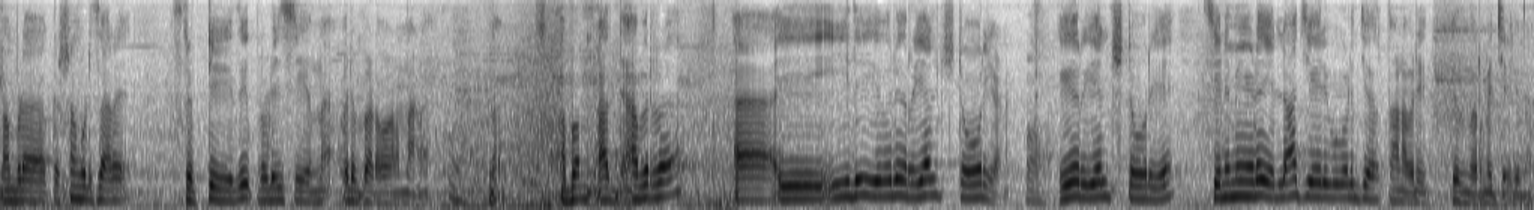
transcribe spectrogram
നമ്മുടെ കൃഷ്ണൻകുടി സാറ് സ്ക്രിപ്റ്റ് ചെയ്ത് പ്രൊഡ്യൂസ് ചെയ്യുന്ന ഒരു പടമാണെന്നാണ്. അപ്പം അത് അവരുടെ ആ, ഈ ഇത് ഒരു റിയൽ സ്റ്റോറിയാണ്. ഈ റിയൽ സ്റ്റോറിയെ സിനിമയുടെ എല്ലാ ചേരുവകളും ചേർത്താണ് അവർ ഇത് നിർമ്മിച്ചിരിക്കുന്നത്.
